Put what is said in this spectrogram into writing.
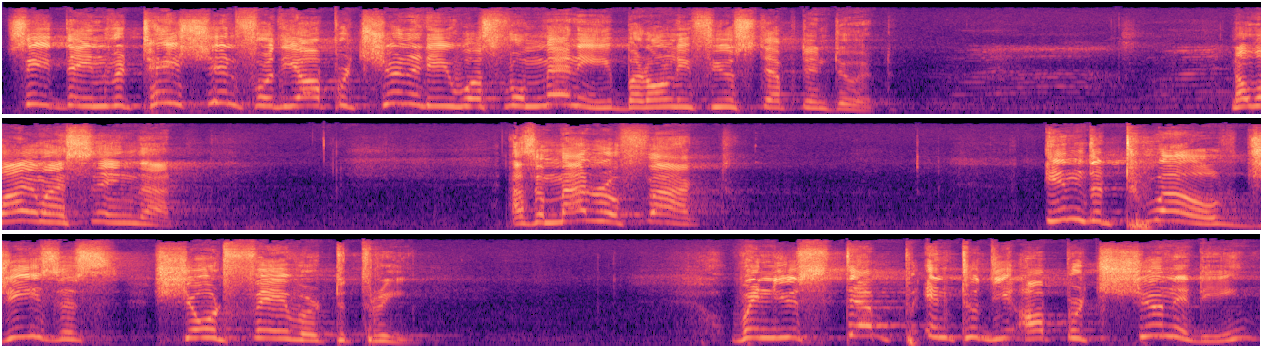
See, the invitation for the opportunity was for many, but only few stepped into it. Now, why am I saying that? As a matter of fact, in the 12, Jesus showed favor to three. When you step into the opportunity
